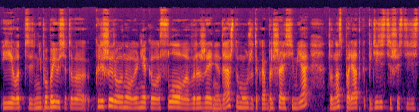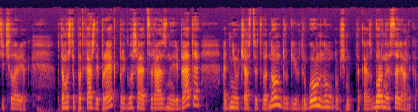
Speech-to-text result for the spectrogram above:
и вот не побоюсь этого клишированного некого слова, выражения, да, что мы уже такая большая семья, то у нас порядка 50-60 человек. Потому что под каждый проект приглашаются разные ребята, одни участвуют в одном, другие в другом, ну, в общем, такая сборная солянка.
